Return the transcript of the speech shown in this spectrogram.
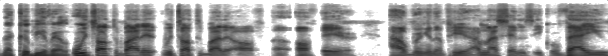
that could be available. we talked about it. We talked about it off uh, off air. I'll bring it up here. I'm not saying it's equal value,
